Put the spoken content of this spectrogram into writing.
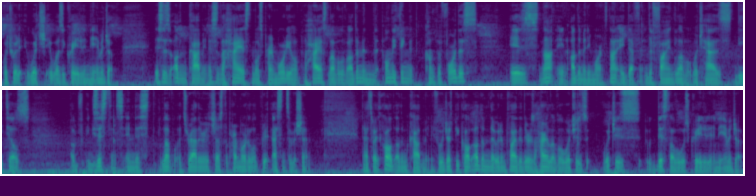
which would which it wasn't created in the image of. This is Adam Kabi. This is the highest, most primordial, the highest level of Adam, and the only thing that comes before this is not in Adam anymore. It's not a def- defined level which has details of existence in this level. It's rather it's just the primordial essence of Hashem. That's why it's called Adam Kadmin. If it would just be called Adam, that would imply that there is a higher level, which is which is this level was created in the image of.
